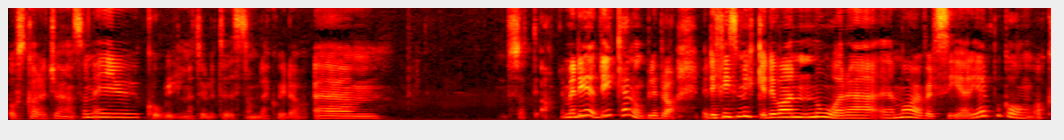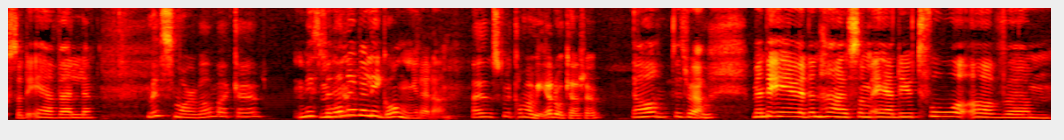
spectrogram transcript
och Scarlett Johansson är ju cool naturligtvis som Black Widow. Ehm, så att, ja, men det, det kan nog bli bra. Men det finns mycket, det var några eh, Marvel-serier på gång också. Det är väl, Miss Marvel verkar... men men den är väl igång redan? Nej, det skulle komma mer då kanske. Ja, det tror jag. Men det är ju den här som är, det är ju två av ehm,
